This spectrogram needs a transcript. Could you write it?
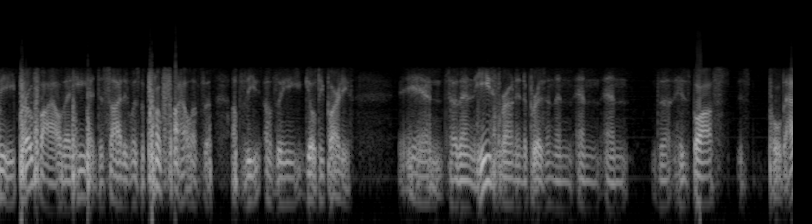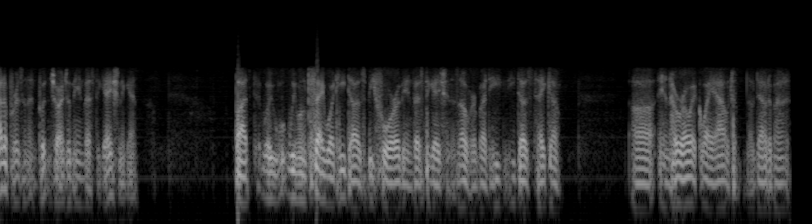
the profile that he had decided was the profile of the of the of the guilty parties. And so then he's thrown into prison and and and the his boss is pulled out of prison and put in charge of the investigation again. But we we won't say what he does before the investigation is over, but he he does take a uh, an heroic way out, no doubt about it.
